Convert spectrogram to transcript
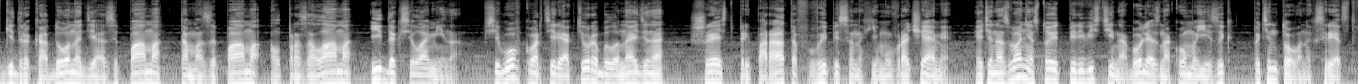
гидрокодона, диазепама, тамазепама, алпразолама и доксиламина. Всего в квартире актера было найдено 6 препаратов, выписанных ему врачами. Эти названия стоит перевести на более знакомый язык патентованных средств.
